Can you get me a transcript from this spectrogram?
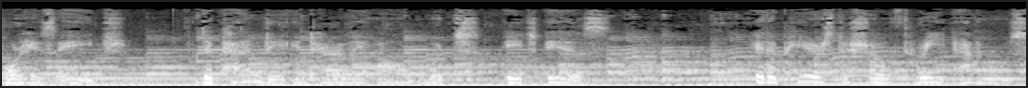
for his age, depending entirely on what age is. It appears to show three animals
